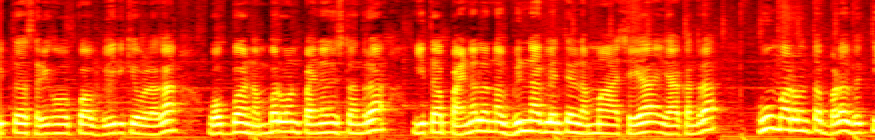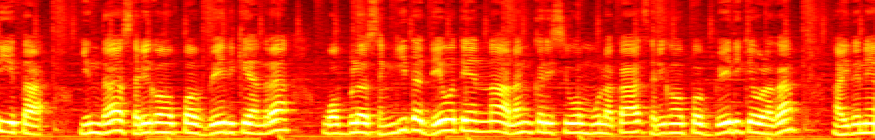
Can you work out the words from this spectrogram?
ಈತ ಸರಿಗಮಪ್ಪ ವೇದಿಕೆ ಒಳಗೆ ಒಬ್ಬ ನಂಬರ್ ಒನ್ ಫೈನಲಿಸ್ಟ್ ಅಂದ್ರೆ ಈತ ಫೈನಲನ್ನು ವಿನ್ ಆಗಲಿ ಅಂತೇಳಿ ನಮ್ಮ ಆಶಯ. ಯಾಕಂದ್ರೆ ಹೂ ಮಾರುವಂಥ ಬಡ ವ್ಯಕ್ತಿ ಈತ. ಇಂದ ಸರಿಗಮಪ್ಪ ವೇದಿಕೆ ಅಂದ್ರೆ ಒಬ್ಬಳ ಸಂಗೀತ ದೇವತೆಯನ್ನು ಅಲಂಕರಿಸುವ ಮೂಲಕ ಸರಿಗಮಪ್ಪ ವೇದಿಕೆ ಒಳಗ ಐದನೇ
